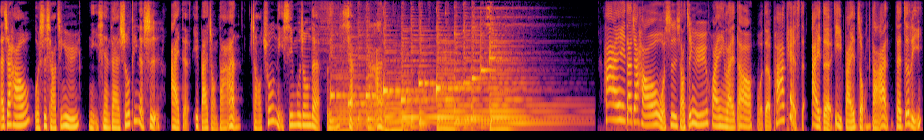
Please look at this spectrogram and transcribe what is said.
大家好，我是小金鱼。你现在收听的是《爱的一百种答案》，找出你心目中的理想答案。嗨，大家好，我是小金鱼，欢迎来到我的 Podcast《爱的一百种答案》。在这里，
